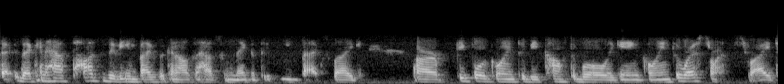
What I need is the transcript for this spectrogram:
that, that can have positive impacts, but can also have some negative impacts. Like, are people going to be comfortable again going to restaurants, right?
